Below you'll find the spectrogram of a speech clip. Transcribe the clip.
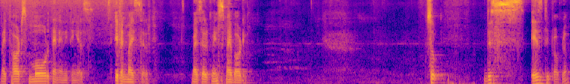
my thoughts more than anything else even myself myself means my body So, this is the problem.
